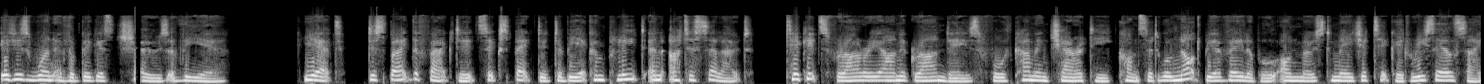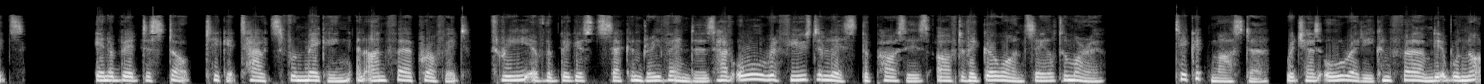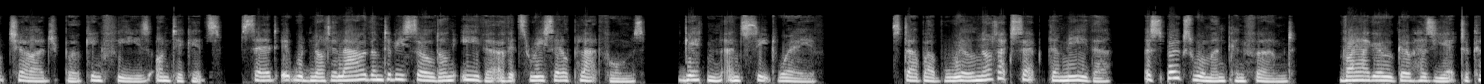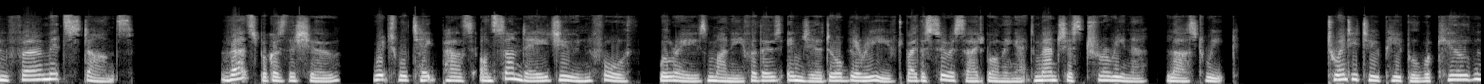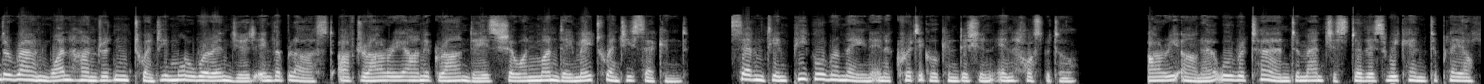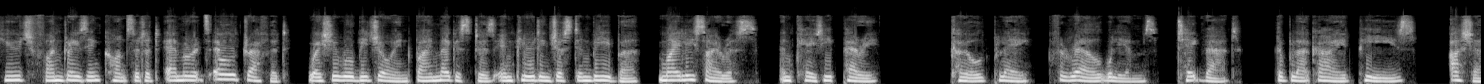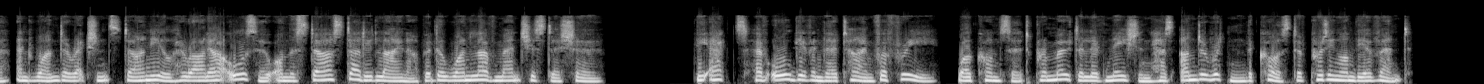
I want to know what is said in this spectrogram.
It is one of the biggest shows of the year. Yet, despite the fact it's expected to be a complete and utter sellout, tickets for Ariana Grande's forthcoming charity concert will not be available on most major ticket resale sites. In a bid to stop ticket touts from making an unfair profit, three of the biggest secondary vendors have all refused to list the passes after they go on sale tomorrow. Ticketmaster, which has already confirmed it will not charge booking fees on tickets, said it would not allow them to be sold on either of its resale platforms, Getin and Seatwave. StubHub will not accept them either, a spokeswoman confirmed. Viagogo has yet to confirm its stance. That's because the show, which will take place on Sunday, June 4, will raise money for those injured or bereaved by the suicide bombing at Manchester Arena, last week. 22 people were killed and around 120 more were injured in the blast after Ariana Grande's show on Monday, May 22. 17 people remain in a critical condition in hospital. Ariana will return to Manchester this weekend to play a huge fundraising concert at Emirates Old Trafford, where she will be joined by megastars including Justin Bieber, Miley Cyrus, and Katy Perry. Coldplay, Pharrell Williams, Take That, The Black Eyed Peas, Usher and One Direction star Niall Horan are also on the star-studded lineup at the One Love Manchester show. The acts have all given their time for free, while concert promoter Live Nation has underwritten the cost of putting on the event.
